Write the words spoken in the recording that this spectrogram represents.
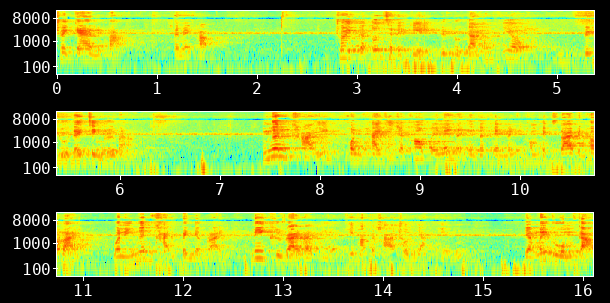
ช่วยแก้หรือเปล่า ใช่ไหมครับ ช่วยกระตุ้นเศรษฐกิจดึงดูดการท่องเที่ยว ดึงดูดได้จริงหรือเปล่า เงื่อนไขคนไทยที่จะเข้าไปเล่นใน entertainment complex ได้เป็นเท่าไหร่ วันนี้เงื่อนไขเป็นอย่างไร นี่คือรายละเอียดที่พรรคประชาชนอยากเห็น ยังไม่รวมกับ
